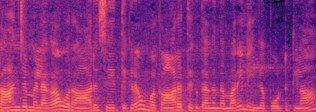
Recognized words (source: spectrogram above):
காஞ்ச மிளகாய் ஒரு ஆறு சேர்த்துக்கிறேன். உங்கள் காரத்துக்கு தகுந்த மாதிரி நீங்கள் போட்டுக்கலாம்.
